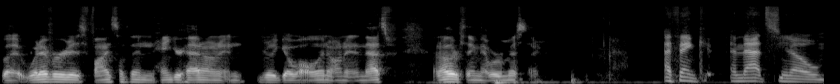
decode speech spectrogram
but whatever it is, find something, hang your hat on it, and really go all in on it. And that's another thing that we're missing. I think, and that's you know,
